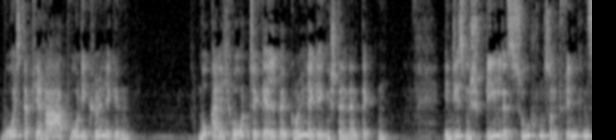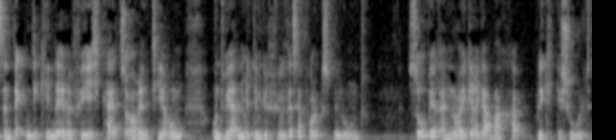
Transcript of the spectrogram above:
Wo ist der Pirat? Wo die Königin? Wo kann ich rote, gelbe, grüne Gegenstände entdecken? In diesem Spiel des Suchens und Findens entdecken die Kinder ihre Fähigkeit zur Orientierung und werden mit dem Gefühl des Erfolgs belohnt. So wird ein neugieriger, wacher Blick geschult,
